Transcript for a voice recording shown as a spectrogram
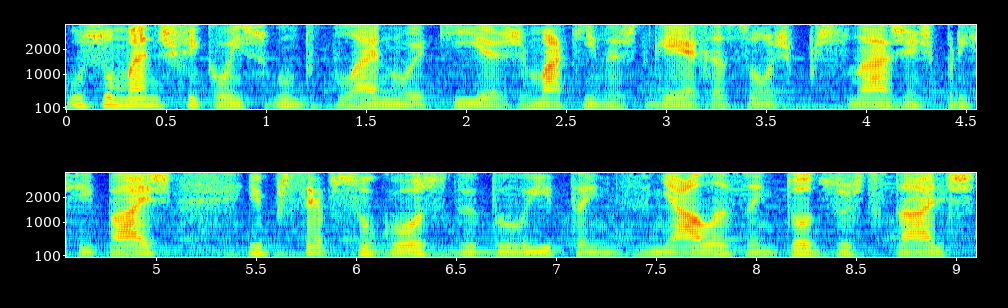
Os humanos ficam em segundo plano, aqui as máquinas de guerra são as personagens principais e percebe-se o gozo de Delite em desenhá-las em todos os detalhes.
